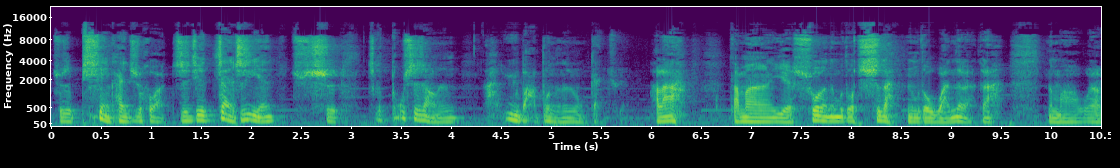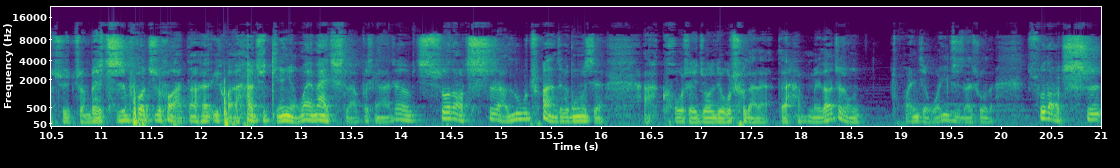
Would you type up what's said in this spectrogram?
就是片开之后啊，直接蘸食盐去吃，这个都是让人啊欲罢不能的那种感觉。好啦。咱们也说了那么多吃的，那么多玩的了，对吧？那么我要去准备直播之后啊，待会一会儿要去点点外卖吃了，不行啊！这说到吃啊，撸串这个东西啊，口水就流出来了，对吧？每到这种环节，我一直在说的，说到吃，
